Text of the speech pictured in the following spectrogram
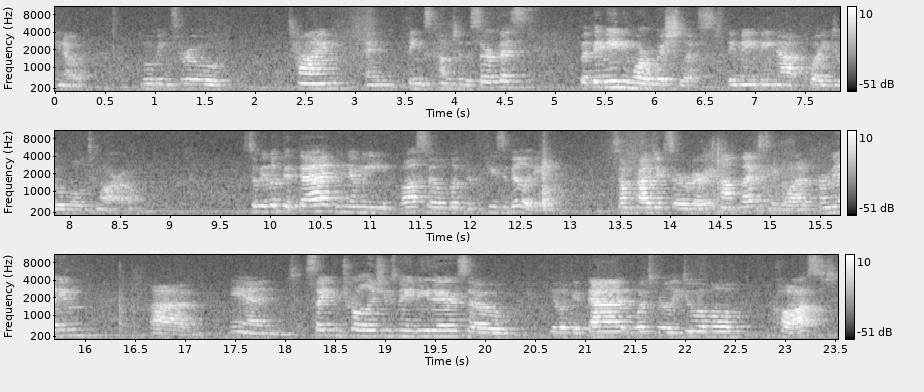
you know, moving through time and things come to the surface. But they may be more wish list, they may be not quite doable tomorrow. So we looked at that, and then we also looked at the feasibility. Some projects are very complex, take a lot of permitting, uh, and site control issues may be there, so you look at that, what's really doable, cost,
